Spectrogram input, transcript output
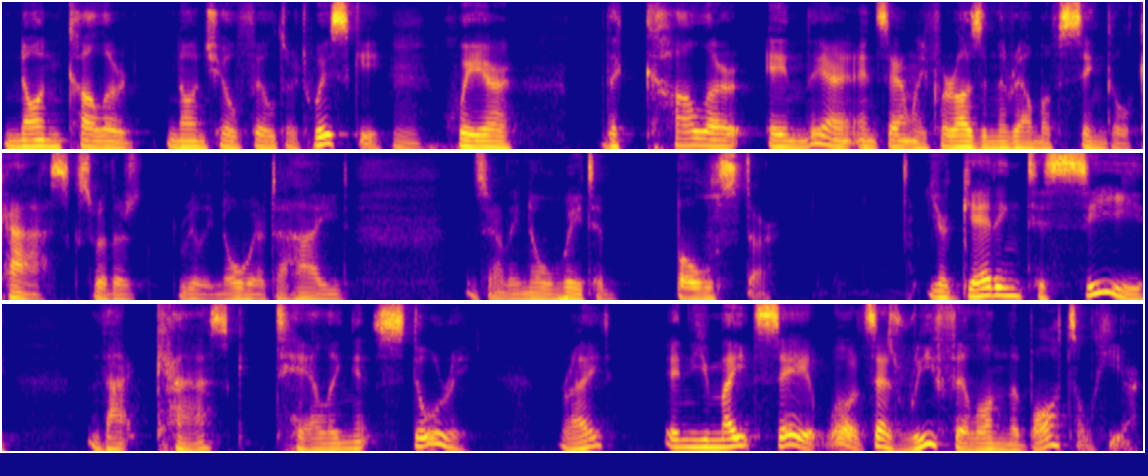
non-colored, non-chill filtered whiskey, where the color in there, and certainly for us in the realm of single casks, where there's really nowhere to hide, and certainly no way to bolster you're getting to see that cask telling its story, right? And you might say, well, it says refill on the bottle here,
